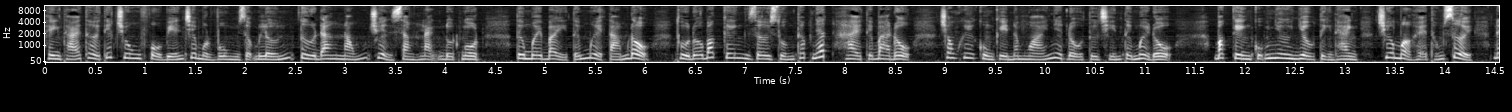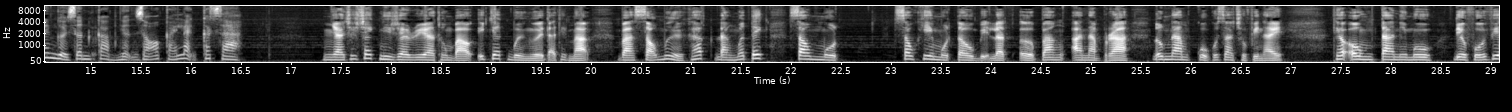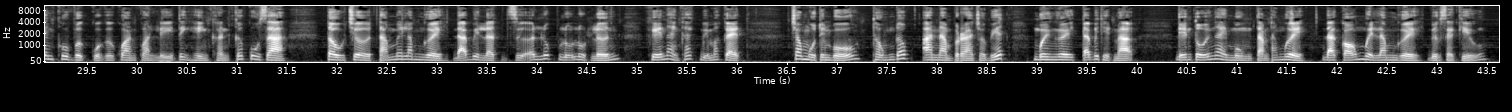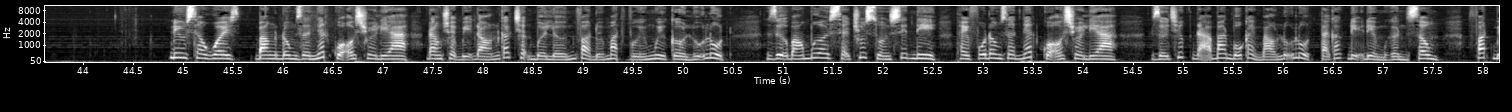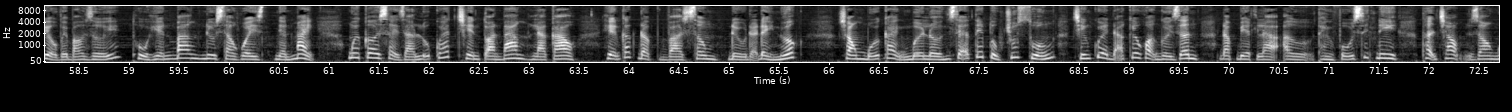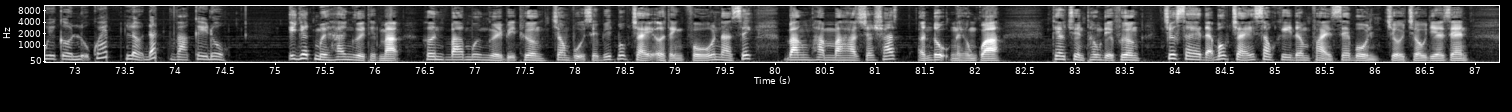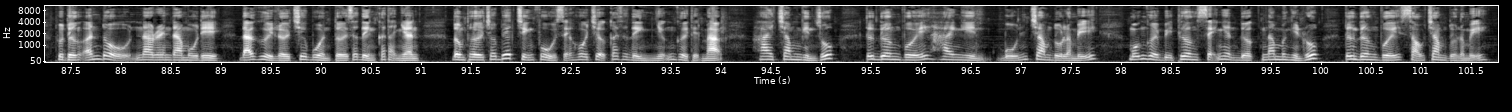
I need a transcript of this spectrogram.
hình thái thời tiết chung phổ biến trên một vùng rộng lớn từ đang nóng chuyển sang lạnh đột ngột, từ 17 tới 18 độ, thủ đô Bắc Kinh rơi xuống thấp nhất 2 tới 3 độ, trong khi cùng kỳ năm ngoái nhiệt độ từ 9 tới 10 độ. Bắc Kinh cũng như nhiều tỉnh thành chưa mở hệ thống sưởi nên người dân cảm nhận rõ cái lạnh cắt da. Nhà chức trách Nigeria thông báo ít nhất 10 người đã thiệt mạng và 60 người khác đang mất tích sau một sau khi một tàu bị lật ở bang Anambra, đông nam của quốc gia châu Phi này. Theo ông Tanimu, điều phối viên khu vực của cơ quan quản lý tình hình khẩn cấp quốc gia, tàu chở 85 người đã bị lật giữa lúc lũ lụt lớn, khiến hành khách bị mắc kẹt. Trong một tuyên bố, thống đốc Anambra cho biết 10 người đã bị thiệt mạng. Đến tối ngày 8 tháng 10, đã có 15 người được giải cứu. New South Wales, bang đông dân nhất của Australia, đang chuẩn bị đón các trận mưa lớn và đối mặt với nguy cơ lũ lụt. Dự báo mưa sẽ chút xuống Sydney, thành phố đông dân nhất của Australia. Giới chức đã ban bố cảnh báo lũ lụt tại các địa điểm gần sông. Phát biểu với báo giới, thủ hiến bang New South Wales nhấn mạnh nguy cơ xảy ra lũ quét trên toàn bang là cao. Hiện các đập và sông đều đã đầy nước. Trong bối cảnh mưa lớn sẽ tiếp tục chút xuống, chính quyền đã kêu gọi người dân, đặc biệt là ở thành phố Sydney, thận trọng do nguy cơ lũ quét, lở đất và cây đổ. Ít nhất 12 người thiệt mạng, hơn 30 người bị thương trong vụ xe buýt bốc cháy ở thành phố Nasik, bang Maharashtra, Ấn Độ ngày hôm qua. Theo truyền thông địa phương, chiếc xe đã bốc cháy sau khi đâm phải xe bồn chở dầu diesel. Thủ tướng Ấn Độ Narendra Modi đã gửi lời chia buồn tới gia đình các nạn nhân, đồng thời cho biết chính phủ sẽ hỗ trợ các gia đình những người thiệt mạng 200.000 rúp, tương đương với 2.400 đô la Mỹ. Mỗi người bị thương sẽ nhận được 50.000 rúp, tương đương với 600 đô la Mỹ.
